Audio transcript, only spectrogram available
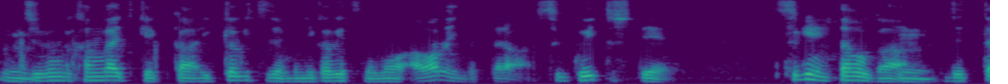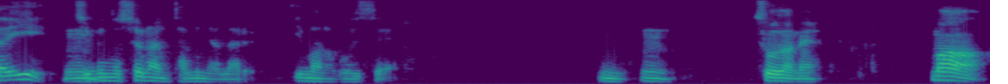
うん。自分が考えた結果、1ヶ月でも2ヶ月でも合わないんだったら、すっごいっとして、次に行った方がうん。絶対うん。自分の将来のためにはなる、今のご時世。そうだね。まあ、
